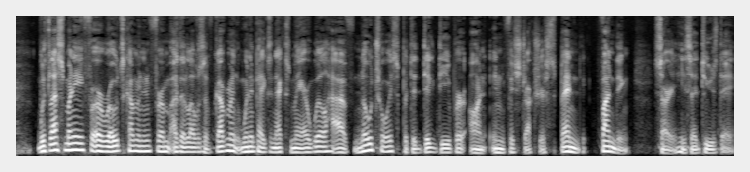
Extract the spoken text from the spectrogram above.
with less money for roads coming in from other levels of government, Winnipeg's next mayor will have no choice but to dig deeper on infrastructure spending funding. Sorry, he said Tuesday.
